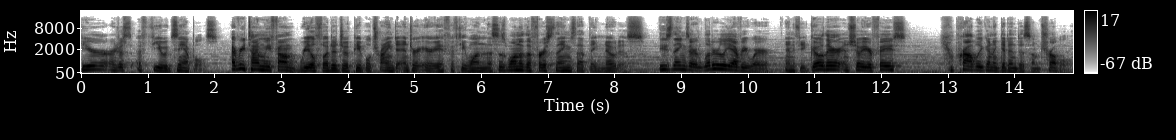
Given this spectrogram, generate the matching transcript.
Here are just a few examples. Every time we found real footage of people trying to enter Area 51, this is one of the first things that they notice. These things are literally everywhere, and if you go there and show your face, you're probably going to get into some trouble,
